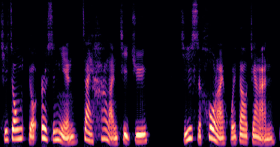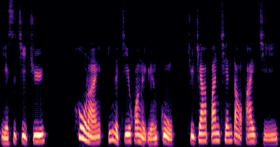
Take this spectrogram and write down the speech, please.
其中有二十年在哈兰寄居，即使后来回到迦南也是寄居。后来因着饥荒的缘故，举家搬迁到埃及。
